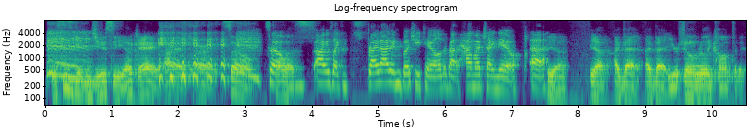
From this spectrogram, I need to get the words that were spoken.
this is getting juicy. Okay. All right. All right. So, so I was like bright eyed and bushy tailed about how much I knew. Uh, yeah. Yeah. I bet. I bet you were feeling really confident.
